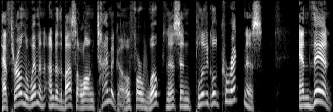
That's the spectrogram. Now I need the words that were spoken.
have thrown the women under the bus a long time ago for wokeness and political correctness. And then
